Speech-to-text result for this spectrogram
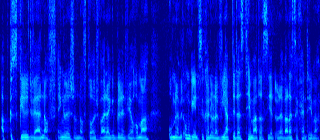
abgeskillt werden auf Englisch und auf Deutsch weitergebildet, wie auch immer, um damit umgehen zu können? Oder wie habt ihr das Thema adressiert? Oder war das gar kein Thema?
